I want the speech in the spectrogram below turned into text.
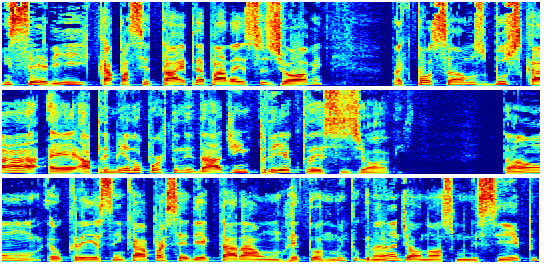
inserir, capacitar e preparar esses jovens para que possamos buscar é, a primeira oportunidade de emprego para esses jovens. Então, eu creio assim que é uma parceria que dará um retorno muito grande ao nosso município,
